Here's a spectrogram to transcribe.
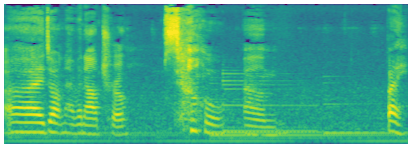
I don't have an outro. So, um, bye.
